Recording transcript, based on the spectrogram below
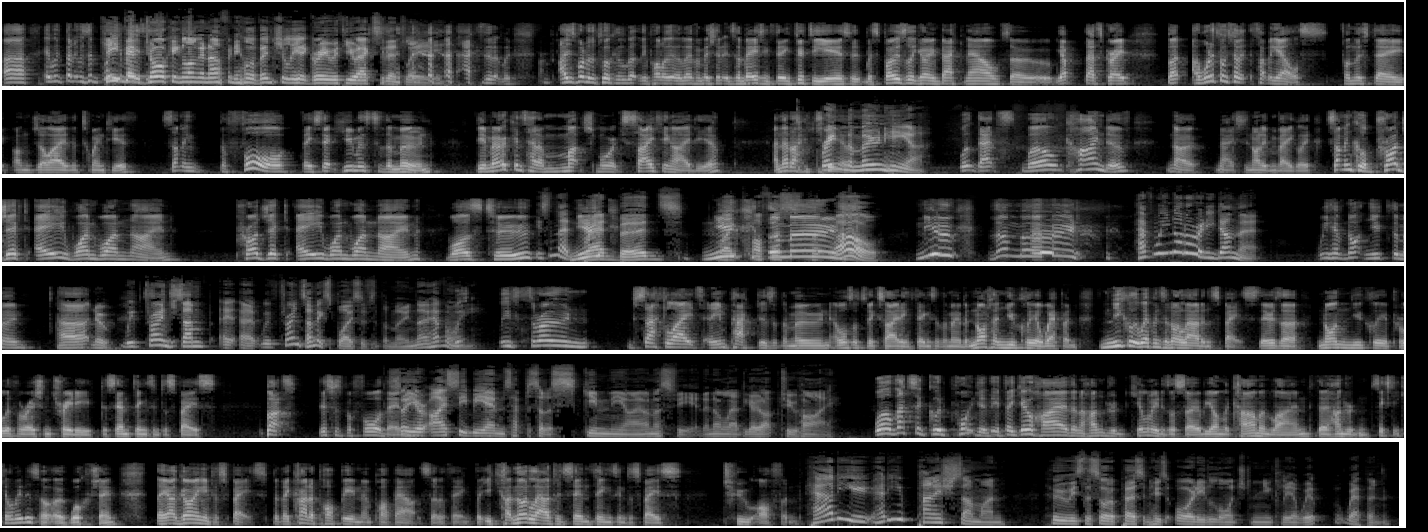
Uh, it was, but it was a Keep him talking long enough, and he'll eventually agree with you accidentally. accidentally. I just wanted to talk a little bit about the Apollo 11 mission. It's an amazing thing. 50 years. We're supposedly going back now. So, yep, that's great. But I want to talk about something else from this day on July the 20th. Something before they sent humans to the moon. The Americans had a much more exciting idea. And that idea. Bring the moon here. Well, that's, well, kind of. No, no, actually, not even vaguely. Something called Project A119. Project A119 was to. Isn't that nuke, Brad Bird's nuke like, the moon! Oh, Nuke the moon! have we not already done that? we have not nuked the moon. Uh, no. We've thrown some. Uh, uh, we've thrown some explosives at the moon, though, haven't we? We've thrown satellites and impactors at the moon, all sorts of exciting things at the moon, but not a nuclear weapon. Nuclear weapons are not allowed in space. There is a non nuclear proliferation treaty to send things into space. But this was before then. So your ICBMs have to sort of skim the ionosphere. They're not allowed to go up too high. Well, that's a good point. If they go higher than 100 kilometers or so beyond the Kármán line, the 160 kilometers, or oh, walk of shame, they are going into space, but they kind of pop in and pop out, sort of thing. But you're not allowed to send things into space too often. How do you how do you punish someone who is the sort of person who's already launched a nuclear we- weapon?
